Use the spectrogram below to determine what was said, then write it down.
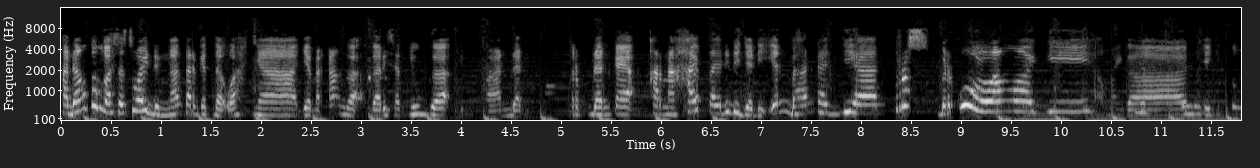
kadang tuh nggak sesuai dengan target dakwahnya. Ya mereka nggak nggak riset juga gitu kan. Dan dan kayak karena hype tadi dijadiin bahan kajian terus berulang lagi oh my god kayak gitu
